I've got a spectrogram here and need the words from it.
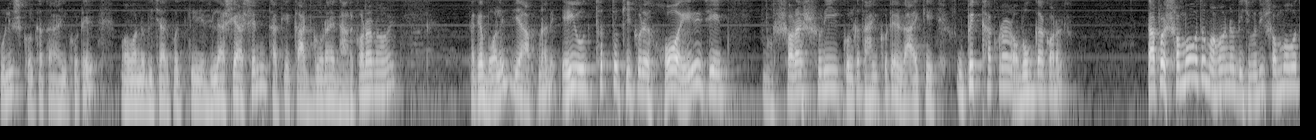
police Kolkata হাইকোর্টে মহামান্য বিচারপতি এজলাসে আসেন, তাকে কাঠগোড়ায় দাঁড় করানো হয়। তাকে বলেন যে আপনার এই উদ্ধত্ত কী করে হয় যে সরাসরি কলকাতা হাইকোর্টের রায়কে উপেক্ষা করার, অবজ্ঞা করার? তারপর সম্ভবত মহামান্য বিচারপতি, সম্ভবত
